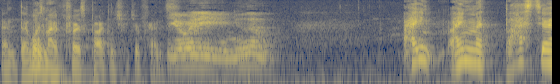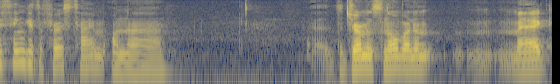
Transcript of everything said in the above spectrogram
and that was my first part in Shoot Your Friends. You already knew them? I I met Basti, I think, the first time on uh, uh, the German snowboarder Mag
